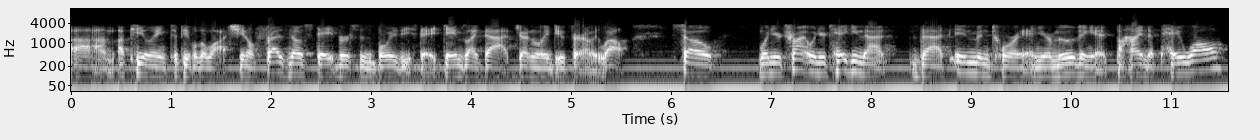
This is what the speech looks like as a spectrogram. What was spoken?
um, appealing to people to watch. You know, Fresno State versus Boise State, games like that generally do fairly well. So when you're trying, when you're taking that that inventory and you're moving it behind a paywall,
